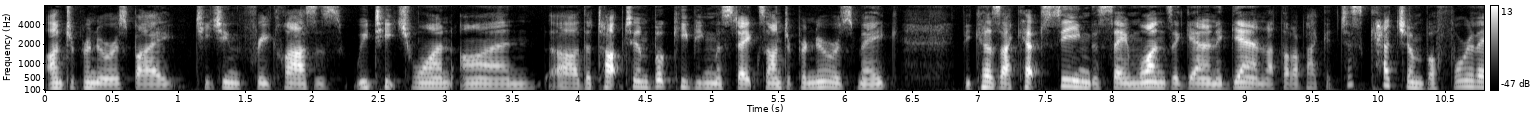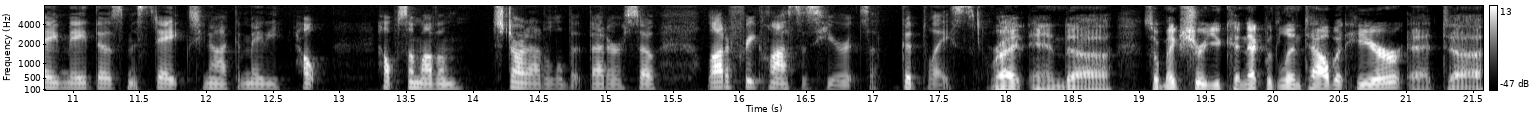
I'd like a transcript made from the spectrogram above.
entrepreneurs by teaching free classes. We teach one on uh, the top 10 bookkeeping mistakes entrepreneurs make because I kept seeing the same ones again and again. I thought if I could just catch them before they made those mistakes, you know, I could maybe help help some of them start out a little bit better. So a lot of free classes here. It's a good place. Right. And uh, so make sure you connect with Lynn Talbot here at uh,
